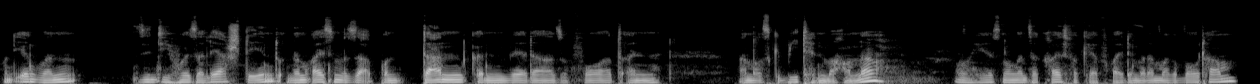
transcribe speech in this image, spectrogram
Und irgendwann sind die Häuser leerstehend und dann reißen wir sie ab und dann können wir da sofort ein anderes Gebiet hinmachen, ne? Oh, hier ist noch ein ganzer Kreisverkehr frei, den wir da mal gebaut haben.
